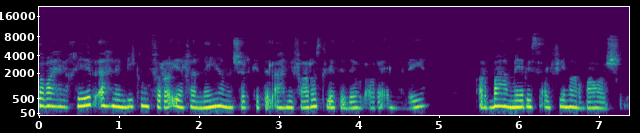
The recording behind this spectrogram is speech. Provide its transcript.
صباح الخير. أهلا بيكم في الرؤية الفنية من شركة الأهلي فارس لتداول الأوراق المالية. أربعة مارس ألفين أربعة وعشرين.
